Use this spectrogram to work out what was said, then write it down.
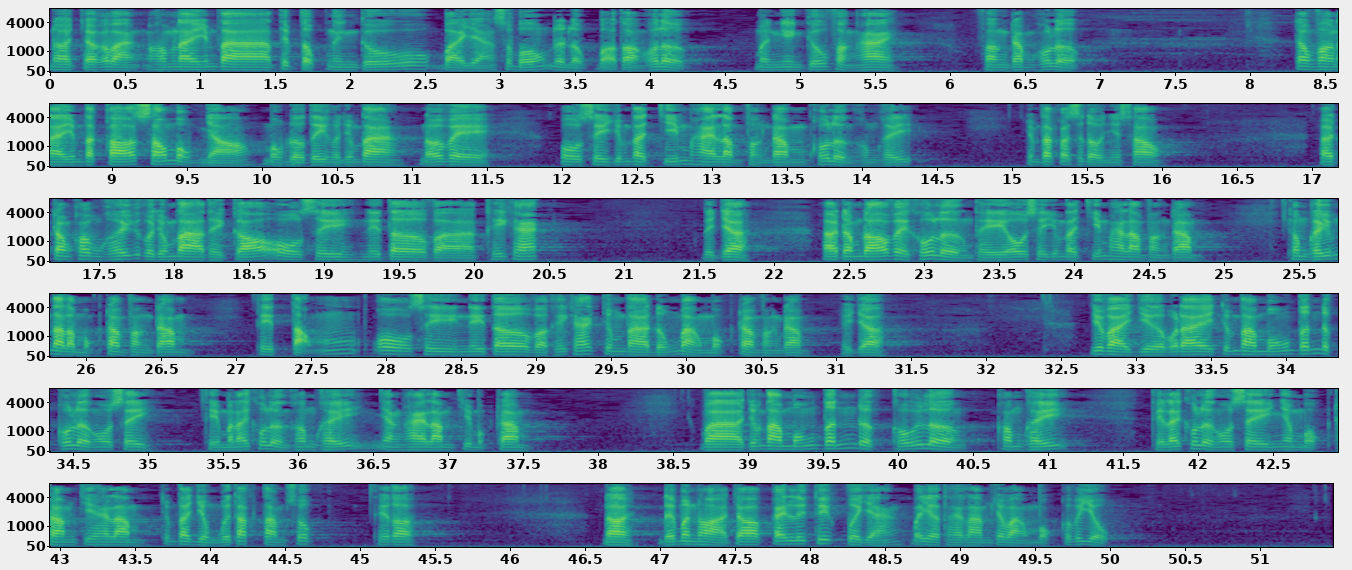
Rồi chào các bạn, hôm nay chúng ta tiếp tục nghiên cứu bài giảng số 4 định luật bảo toàn khối lượng. Mình nghiên cứu phần 2, phần trăm khối lượng. Trong phần này chúng ta có 6 mục nhỏ. Mục đầu tiên của chúng ta nói về oxy chúng ta chiếm 25% khối lượng không khí. Chúng ta có sơ đồ như sau. Ở trong không khí của chúng ta thì có oxy, nitơ và khí khác. Được chưa? Ở trong đó về khối lượng thì oxy chúng ta chiếm 25%. Không khí chúng ta là 100% thì tổng oxy nitơ và khí khác chúng ta đúng bằng 100%, hiểu chưa? Như vậy vừa vào đây chúng ta muốn tính được khối lượng oxy thì mình lấy khối lượng không khí nhân 25 chia 100. Và chúng ta muốn tính được khối lượng không khí thì lấy khối lượng oxy nhân 100 chia 25, chúng ta dùng quy tắc tam suất. Thế thôi. Rồi, để minh họa cho cái lý thuyết vừa giảng, bây giờ thầy làm cho bạn một cái ví dụ.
